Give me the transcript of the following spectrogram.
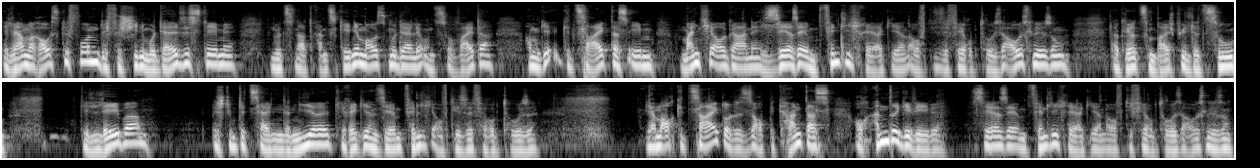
Den wir haben herausgefunden durch verschiedene Modellsysteme, wir nutzen da Transgene-Mausmodelle und so weiter, haben ge gezeigt, dass eben manche Organe sehr, sehr empfindlich reagieren auf diese Ferroptose-Auslösung. Da gehört zum Beispiel dazu die Leber, bestimmte Zellen in der Niere, die reagieren sehr empfindlich auf diese Ferroptose. Wir haben auch gezeigt, oder es ist auch bekannt, dass auch andere Gewebe sehr, sehr empfindlich reagieren auf die Ferroptose-Auslösung.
